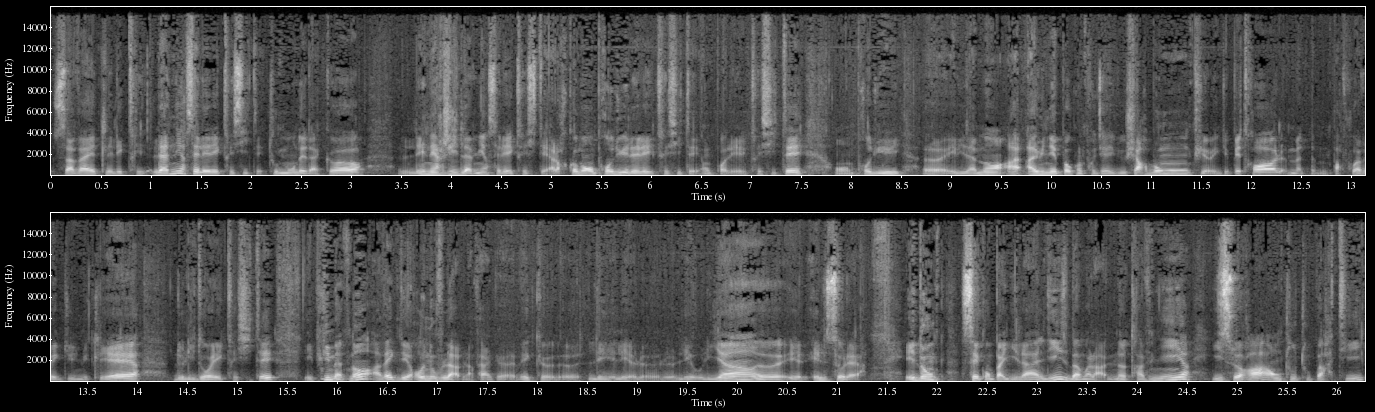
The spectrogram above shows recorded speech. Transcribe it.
ça va être l'électricité. L'avenir c'est l'électricité, tout le monde est d'accord. L'énergie de l'avenir, c'est l'électricité. Alors comment on produit l'électricité? On produit l'électricité, on produit euh, évidemment, à, une époque, on produisait avec du charbon, puis avec du pétrole, parfois avec du nucléaire, de l'hydroélectricité, et puis maintenant avec des renouvelables, enfin avec euh, l'éolien euh, et, le solaire. Et donc ces compagnies-là, elles disent, ben voilà, notre avenir, il sera en tout ou partie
